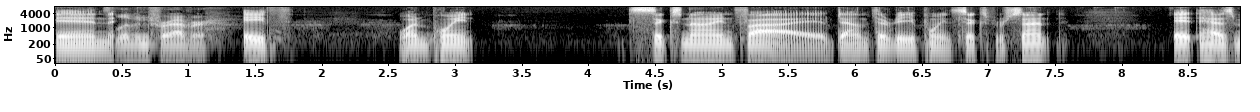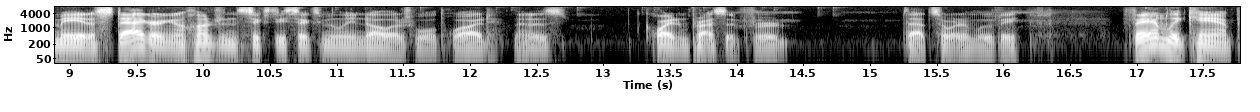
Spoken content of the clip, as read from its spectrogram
in Living forever. eighth, one point six nine five, down thirty eight point six percent. it has made a staggering 166 million dollars worldwide. That is quite impressive for that sort of movie. Family Camp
